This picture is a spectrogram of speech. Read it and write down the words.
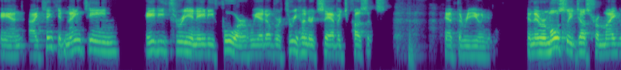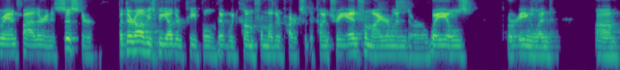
And I think in 19, 83 and 84, we had over 300 Savage cousins at the reunion. And they were mostly just from my grandfather and his sister, but there'd always be other people that would come from other parts of the country and from Ireland or Wales or England. Um,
